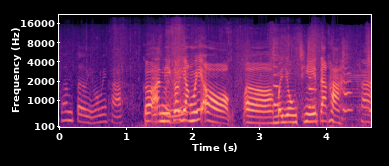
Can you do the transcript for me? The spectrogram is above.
เพิ่มเติมอีกบ้างไหมคะ ก็อันนี้ก็ยังไม่ออกเอ่อมายงชีสนะคะ ค่ะ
